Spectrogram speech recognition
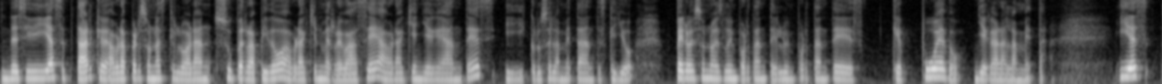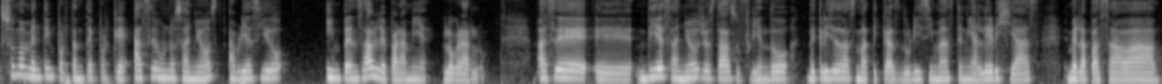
decidí aceptar que habrá personas que lo harán súper rápido, habrá quien me rebase, habrá quien llegue antes y cruce la meta antes que yo, pero eso no es lo importante, lo importante es que puedo llegar a la meta. Y es sumamente importante porque hace unos años habría sido impensable para mí lograrlo. Hace 10 eh, años yo estaba sufriendo de crisis asmáticas durísimas, tenía alergias, me la pasaba,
